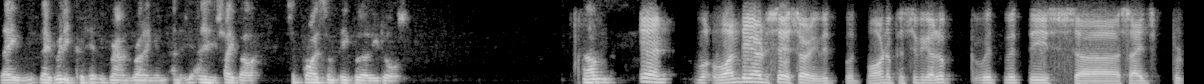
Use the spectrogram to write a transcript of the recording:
they they really could hit the ground running and, and, and as you say, Bo, surprise some people early doors. Um, and one thing I have to say, sorry, with with Moana Pacifica, look with with these uh, sides, you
